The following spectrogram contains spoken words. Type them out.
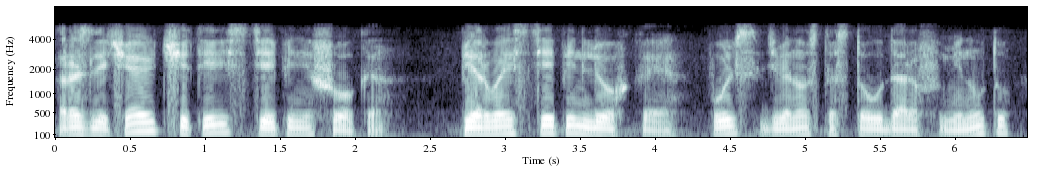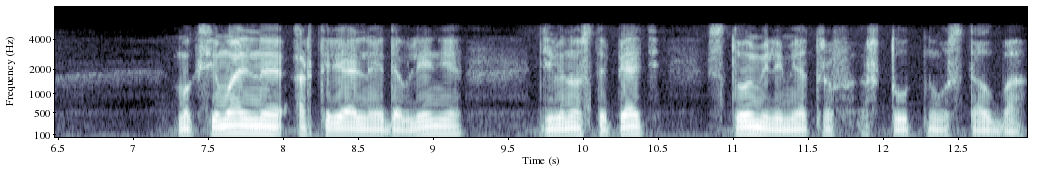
Различают четыре степени шока. Первая степень легкая, пульс 90-100 ударов в минуту, максимальное артериальное давление 95-100 100 мм ртутного столба.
